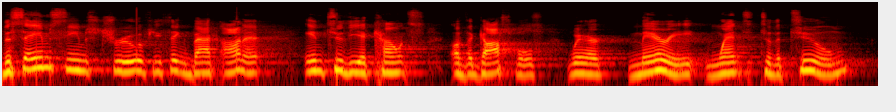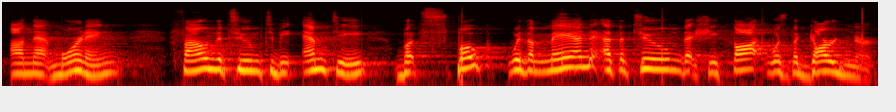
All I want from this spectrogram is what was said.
The same seems true if you think back on it into the accounts of the Gospels where Mary went to the tomb on that morning found the tomb to be empty, but spoke with a man at the tomb that she thought was the gardener,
